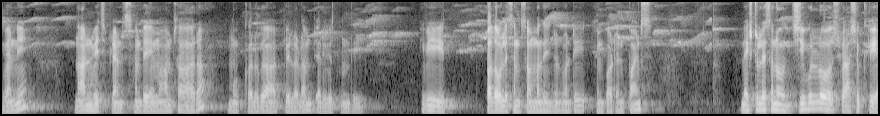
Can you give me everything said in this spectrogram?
ఇవన్నీ నాన్ వెజ్ ప్లాంట్స్ అంటే మాంసాహార మొక్కలుగా పిల్లడం జరుగుతుంది. ఇవి పదవ లెసన్కి సంబంధించినటువంటి ఇంపార్టెంట్ పాయింట్స్. నెక్స్ట్ లెసన్ జీవుల్లో శ్వాసక్రియ.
